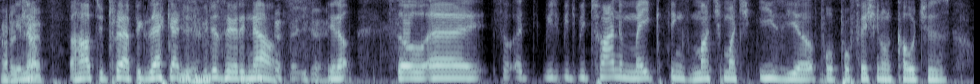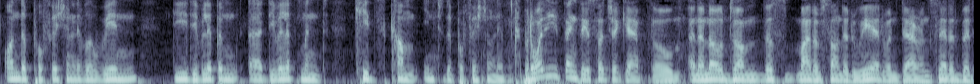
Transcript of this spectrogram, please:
How to you trap. Know? How to trap, exactly. I just, We just heard it now. You know, so uh, so uh, we, we, we're trying to make things much, much easier for professional coaches on the professional level when these development, uh, development kids come into the professional level. But why do you think there's such a gap, though? And I know, Tom, this might have sounded weird when Darren said it, but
